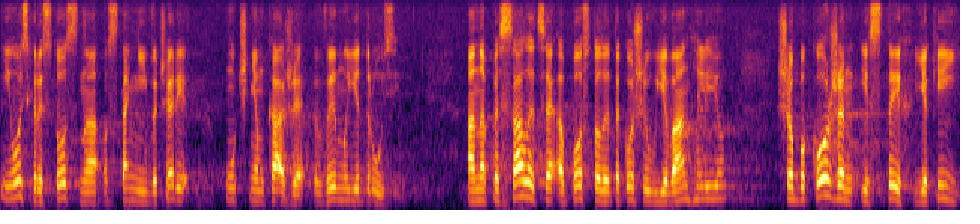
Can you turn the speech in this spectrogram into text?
І ось Христос на останній вечері учням каже: Ви мої друзі. А написали це апостоли також і в Євангелію, щоб кожен із тих, який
